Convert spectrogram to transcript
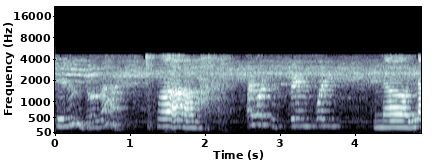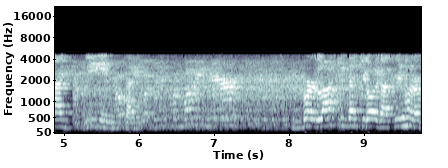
Two, you're up. Ah, I'd like to spin, please. no, not D No, inside. let me some money here. We're lucky that you only got $300.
